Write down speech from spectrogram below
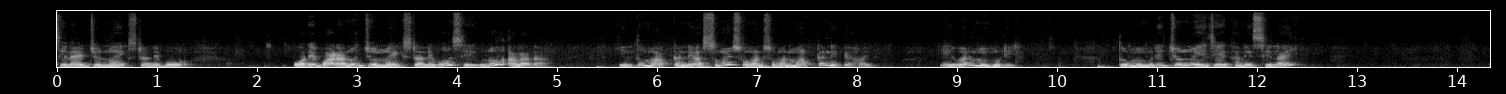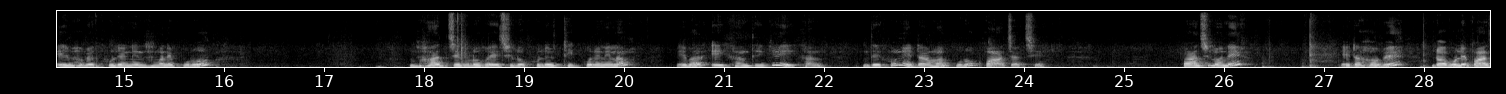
সেলাইয়ের জন্য এক্সট্রা নেব, পরে বাড়ানোর জন্য এক্সট্রা নেব সেইগুলো আলাদা। কিন্তু মাপটা নেওয়ার সময় সমান সমান মাপটা নিতে হয়। এবার মুহুরি। তো মুহুরির জন্য এই যে এখানে সেলাই, এইভাবে খুলে মানে পুরো ভাঁজ যেগুলো হয়েছিল খুলে ঠিক করে নিলাম। এবার এইখান থেকে এইখান দেখুন এটা আমার পুরো পাঁচ আছে। পাঁচ মানে এটা হবে ডবলে পাঁচ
